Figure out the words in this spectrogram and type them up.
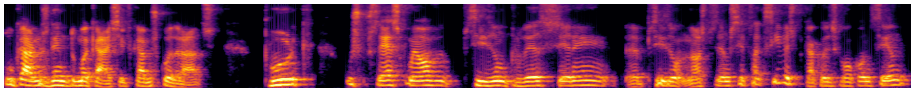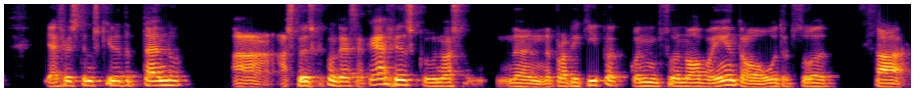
colocar-nos dentro de uma caixa e ficarmos quadrados porque os processos, como é óbvio, precisam por vezes serem, uh, precisam, nós precisamos ser flexíveis, porque há coisas que vão acontecendo e às vezes temos que ir adaptando à, às coisas que acontecem. Até às vezes que nós, na, na, própria equipa, quando uma pessoa nova entra ou outra pessoa está,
